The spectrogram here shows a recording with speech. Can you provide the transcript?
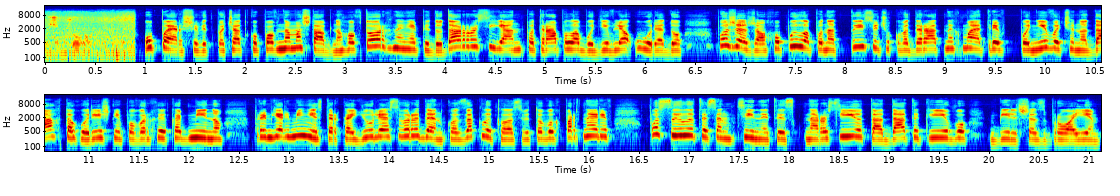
Більше чого. Уперше від початку повномасштабного вторгнення під удар росіян потрапила будівля уряду. Пожежа охопила понад тисячу квадратних метрів, понівечено дах та горішні поверхи Кабміну. Прем'єр-міністерка Юлія Свириденко закликала світових партнерів посилити санкційний тиск на Росію та дати Києву більше зброї.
